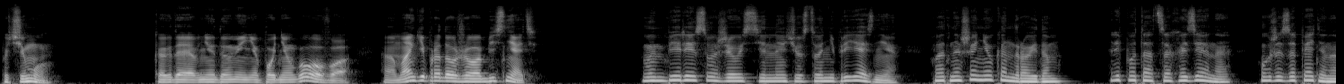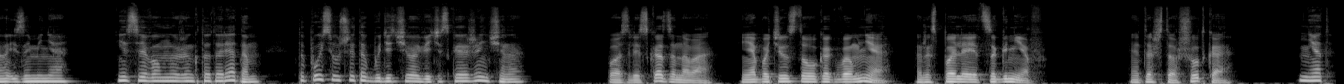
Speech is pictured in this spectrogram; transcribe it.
Почему? Когда я в недоумении поднял голову, а маги продолжил объяснять. В Империи сложилось сильное чувство неприязни по отношению к андроидам. Репутация хозяина уже запятнана из-за меня. Если вам нужен кто-то рядом, то пусть лучше это будет человеческая женщина. После сказанного, я почувствовал, как во мне распаляется гнев. Это что, шутка? Нет.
